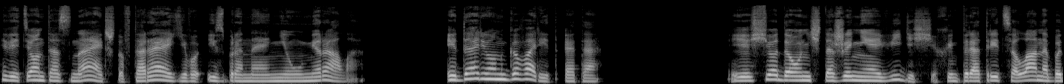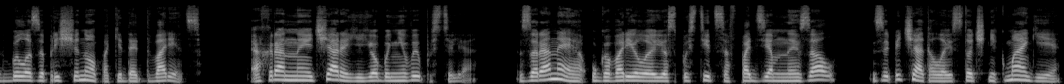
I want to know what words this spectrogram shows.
ведь он-то знает, что вторая его избранная не умирала. И Дарион говорит это. Еще до уничтожения видящих императрице Ланабет было запрещено покидать дворец. Охранные чары ее бы не выпустили. Заранее уговорила ее спуститься в подземный зал, запечатала источник магии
